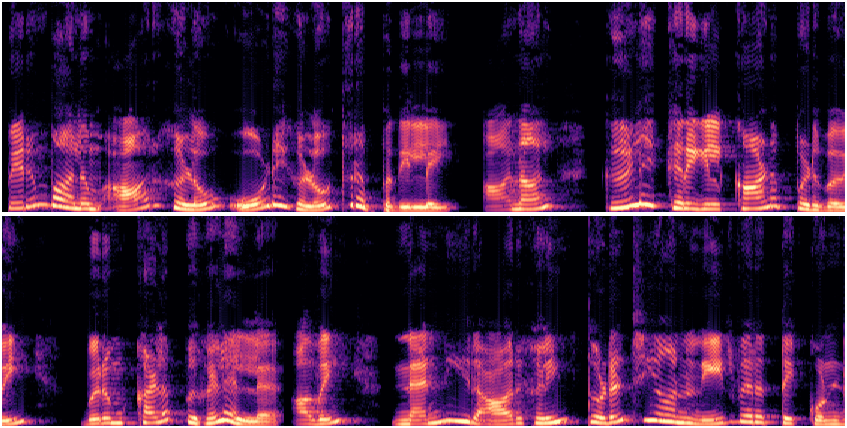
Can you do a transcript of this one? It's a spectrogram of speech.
பெரும்பாலும் ஆறுகளோ ஓடைகளோ திறப்பதில்லை. ஆனால் கீழைக்கரையில் காணப்படுபவை வெறும் களப்புகள் அல்ல. அவை நன்னீர் ஆறுகளின் தொடர்ச்சியான நீர்வரத்தை கொண்ட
